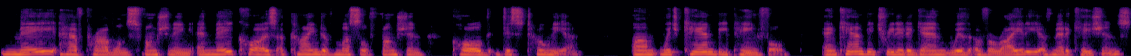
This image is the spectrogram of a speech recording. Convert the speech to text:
may have problems functioning and may cause a kind of muscle function called dystonia, um, which can be painful and can be treated again with a variety of medications.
